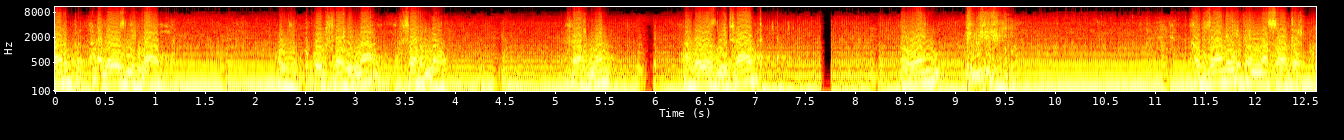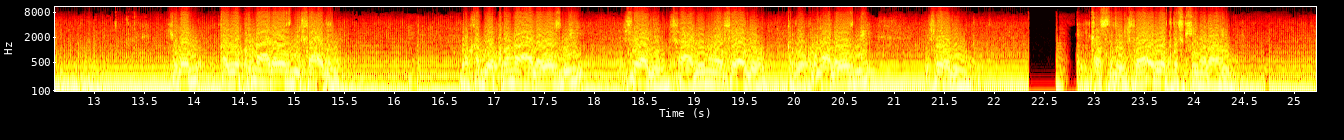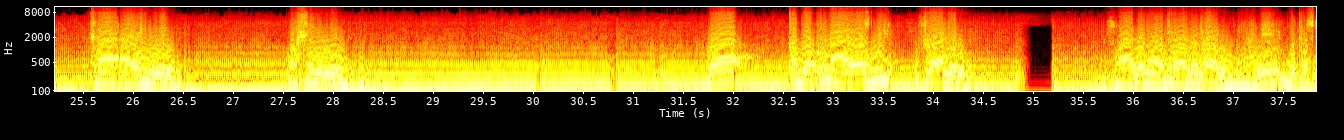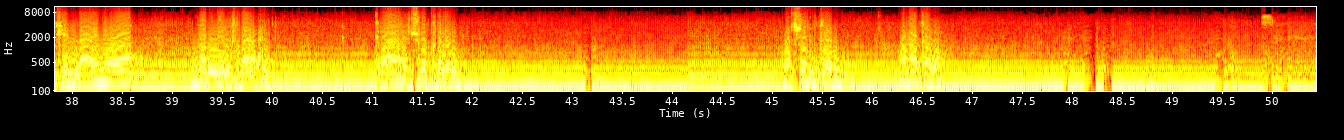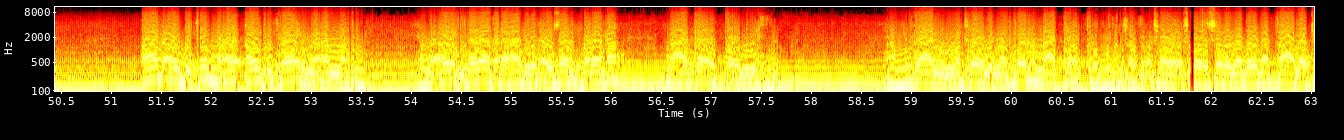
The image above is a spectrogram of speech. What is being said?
وضرب على وزن فاعل وتقول فهم فهما فهما على وزن فعل أو أوزان المصادر إذا قد يكون على وزن فاعل. وقد يكون على وزن فعل. فعل وفعل. قد يكون على وزن فعل. كسر الفاء وتسكين العين. كعلم وحلم. وقد يكون على وزن فعل فعل وفعل فعل يعني بتسكين العين وضم الفاء. كشكر. وسخط وهكذا. قال أو بكم أو بتاء مؤنث. يعني أو الثلاثة هذه الأوزان الثلاثة مع تاء التأنيث. فعل وفعل وفعل مع تاء التأنيث فيصير لدينا فعلة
